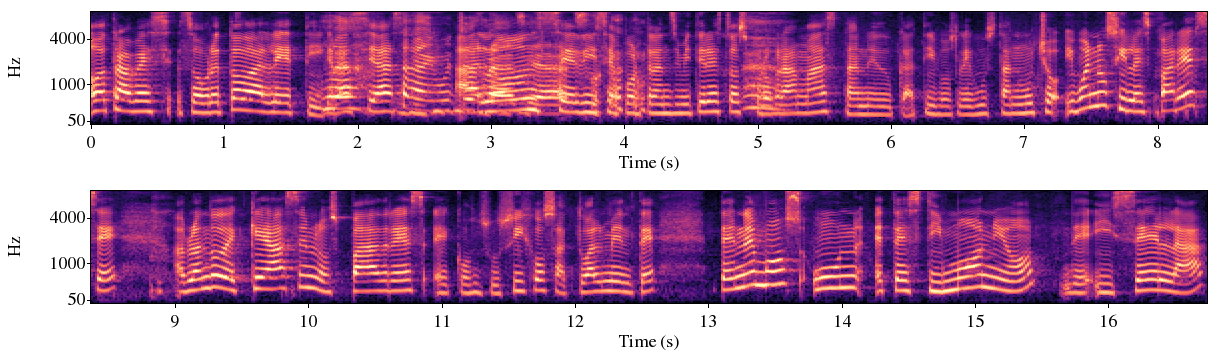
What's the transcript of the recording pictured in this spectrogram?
otra vez, sobre todo a Leti, gracias Alonce, dice, por transmitir estos programas tan educativos, le gustan mucho. Y bueno, si les parece, hablando de qué hacen los padres eh, con sus hijos actualmente, tenemos un eh, testimonio de Isela,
